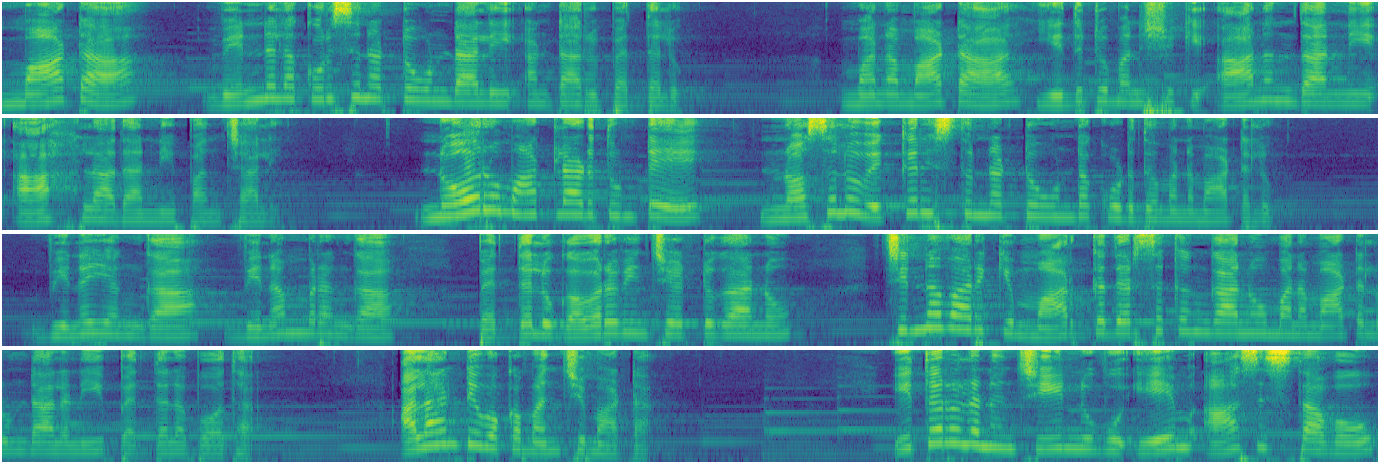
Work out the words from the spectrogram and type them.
మాట వెన్నెల కురిసినట్టు ఉండాలి అంటారు పెద్దలు. మన మాట ఎదుటి మనిషికి ఆనందాన్ని ఆహ్లాదాన్ని పంచాలి. నోరు మాట్లాడుతుంటే నొసలు వెక్కిరిస్తున్నట్టు ఉండకూడదు మన మాటలు. వినయంగా వినమ్రంగా పెద్దలు గౌరవించేట్టుగాను చిన్నవారికి మార్గదర్శకంగానూ మన మాటలుండాలని పెద్దల బోధ. అలాంటి ఒక మంచి మాట. ఇతరుల నుంచి నువ్వు ఏం ఆశిస్తావో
